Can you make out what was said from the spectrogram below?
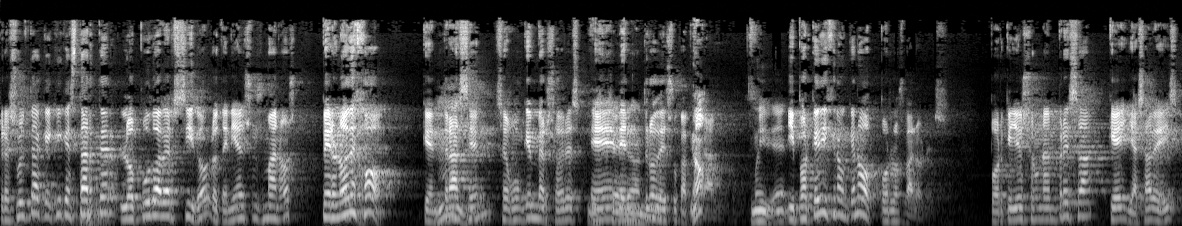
Resulta que Kickstarter lo pudo haber sido, lo tenía en sus manos, pero no dejó que entrasen según que inversores eh, dentro de su capital. "No". Muy bien. ¿Y por qué dijeron que no? Por los valores. Porque ellos son una empresa que, ya sabéis,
